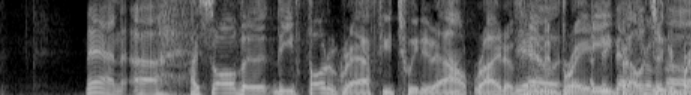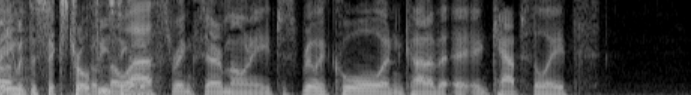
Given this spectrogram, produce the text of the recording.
Man, uh, I saw the the photograph you tweeted out, right, of yeah, him and Brady, Belichick the, and Brady with the six trophies the together. last ring ceremony, just really cool and kind of encapsulates,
